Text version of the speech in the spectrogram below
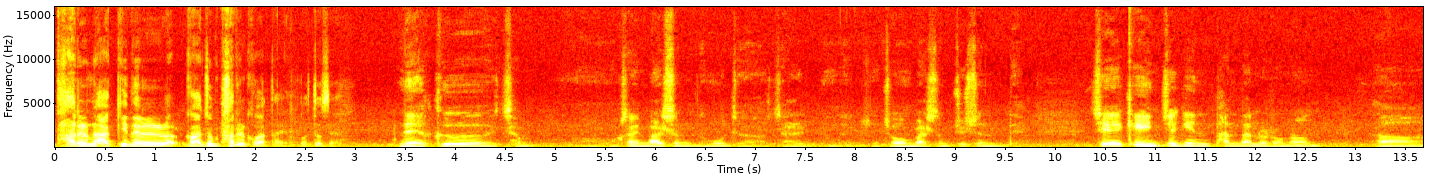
다른 악기들과 좀 다를 것 같아요. 어떠세요? 네, 그 참 목사님 말씀 너무 저잘 좋은 말씀 주셨는데 제 개인적인 판단으로는 어,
